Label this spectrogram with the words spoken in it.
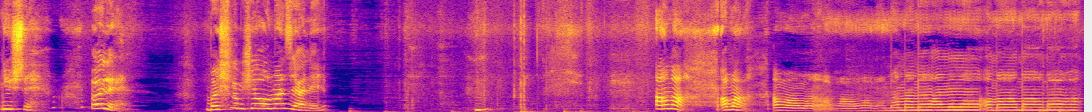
İşte öyle. Başka bir şey olmaz yani. Ama ama ama ama ama ama ama ama ama ama ama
